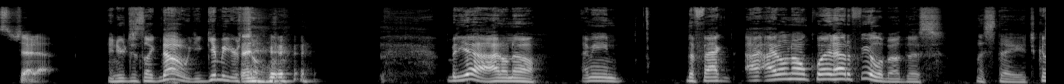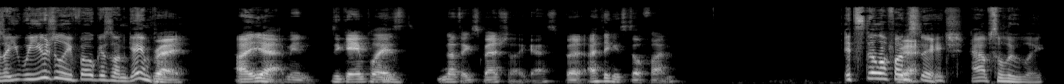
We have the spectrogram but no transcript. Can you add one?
shut up. And you're just like, no, you give me your soul. but yeah, I don't know. I mean, the fact I, I don't know quite how to feel about this this stage because we usually focus on gameplay. right. Uh, yeah, I mean, the gameplay is nothing special, I guess, but I think it's still fun. It's still a fun Yeah. stage, absolutely.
